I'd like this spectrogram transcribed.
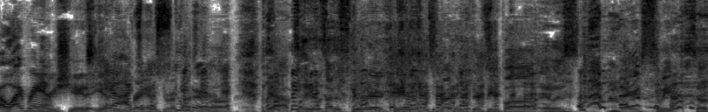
Oh, I ran. Appreciate it. Yeah, Yeah, you I took ran a through a scooter. festival. Yeah, Plato was on a scooter. Kayla was running through people. It was very sweet. So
